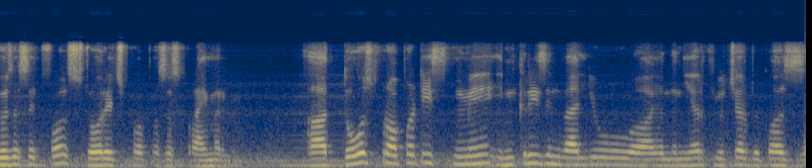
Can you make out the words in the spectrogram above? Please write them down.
uses it for storage purposes primarily. Uh, those properties may increase in value in the near future because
